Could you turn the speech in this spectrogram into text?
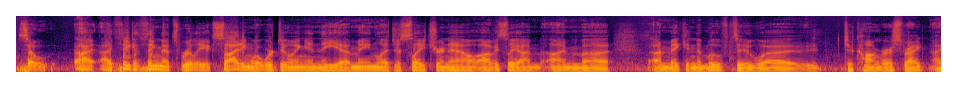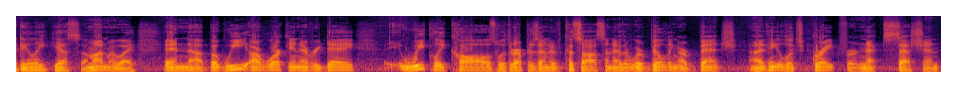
So I, I think a thing that's really exciting, what we're doing in the uh, Maine legislature now, obviously I'm, I'm, uh, I'm making the move to, uh, to Congress, right, ideally? Yes, I'm on my way. And, uh, but we are working every day, weekly calls with Representative Casas and other, we're building our bench. And I think it looks great for next session.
